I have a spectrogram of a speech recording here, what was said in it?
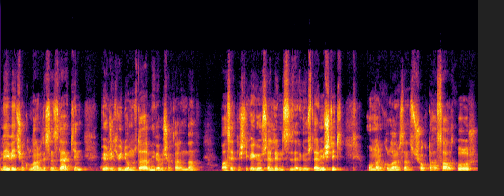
meyve için kullanabilirsiniz. Lakin bir önceki videomuzda meyve bıçaklarından bahsetmiştik ve görsellerini sizlere göstermiştik. Onları kullanırsanız çok daha sağlıklı olur.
